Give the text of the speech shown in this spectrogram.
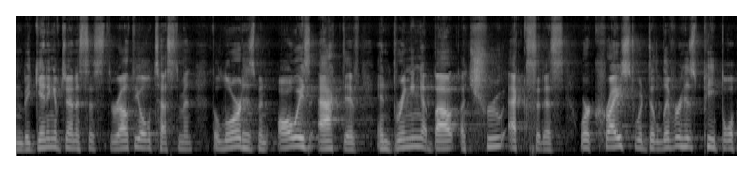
The beginning of Genesis throughout the Old Testament, the Lord has been always active in bringing about a true exodus where Christ would deliver his people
